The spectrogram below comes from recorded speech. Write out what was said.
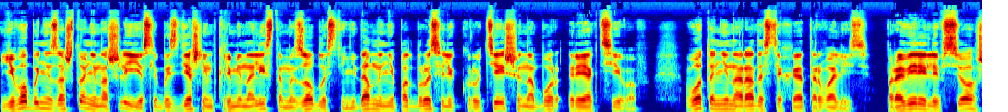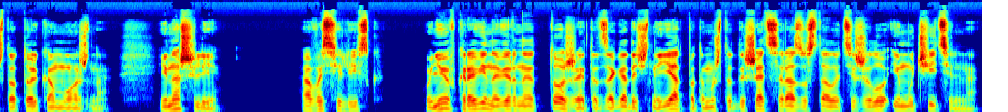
Его бы ни за что не нашли, если бы здешним криминалистам из области недавно не подбросили крутейший набор реактивов. Вот они на радостях и оторвались. Проверили все, что только можно. И нашли. А Василиск? У нее в крови, наверное, тоже этот загадочный яд, потому что дышать сразу стало тяжело и мучительно.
